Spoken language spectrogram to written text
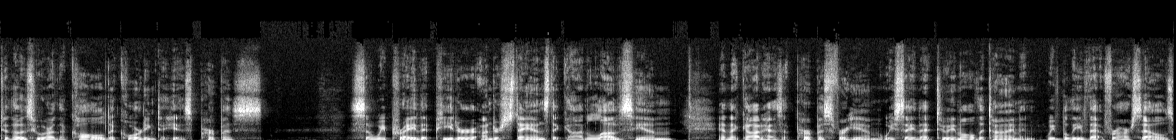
to those who are the called according to his purpose. So we pray that Peter understands that God loves him and that God has a purpose for him. We say that to him all the time, and we believe that for ourselves.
